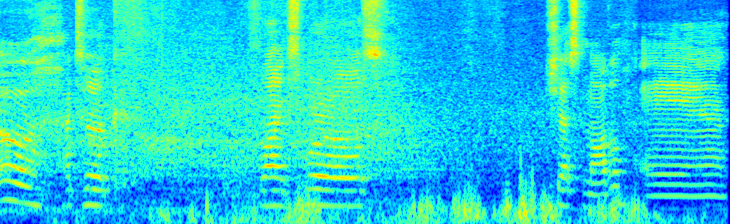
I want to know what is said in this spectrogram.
Oh, I took flying squirrels chest model and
